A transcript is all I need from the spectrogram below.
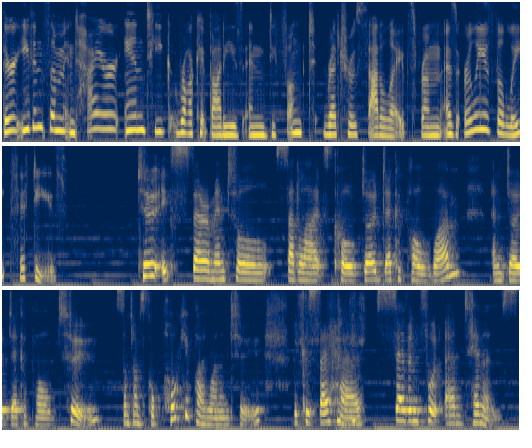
There are even some entire antique rocket bodies and defunct retro satellites from as early as the late 50s two experimental satellites called Dodecapole 1 and Dodecapole 2, sometimes called Porcupine 1 and 2, because they have seven foot antennas.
